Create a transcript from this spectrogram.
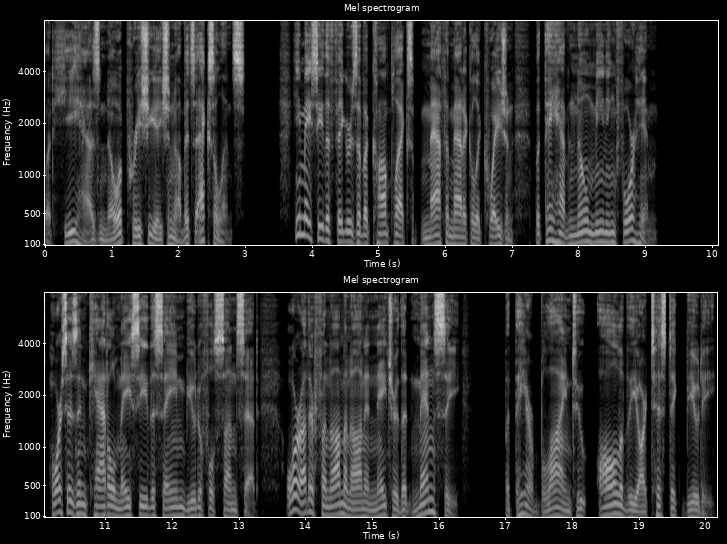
but he has no appreciation of its excellence. He may see the figures of a complex mathematical equation, but they have no meaning for him. Horses and cattle may see the same beautiful sunset or other phenomenon in nature that men see, but they are blind to all of the artistic beauty.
